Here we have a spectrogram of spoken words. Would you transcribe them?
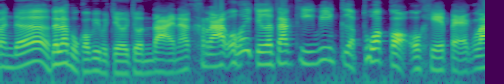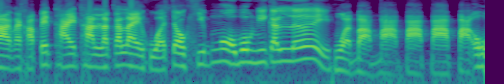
กันเด้อแล้วผมก็วิ่งมาเจอจนได้นะครับโอ้ยเจอสักทีวิ่งเกือบทั่วเกาะโอเคแปลงล่างนะครับเป็นไททันแล้วก็ไล่หัวเจ้าคลิปโง่วงนี้กันเลยหัวบาบาบาบาบาโอ้โห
